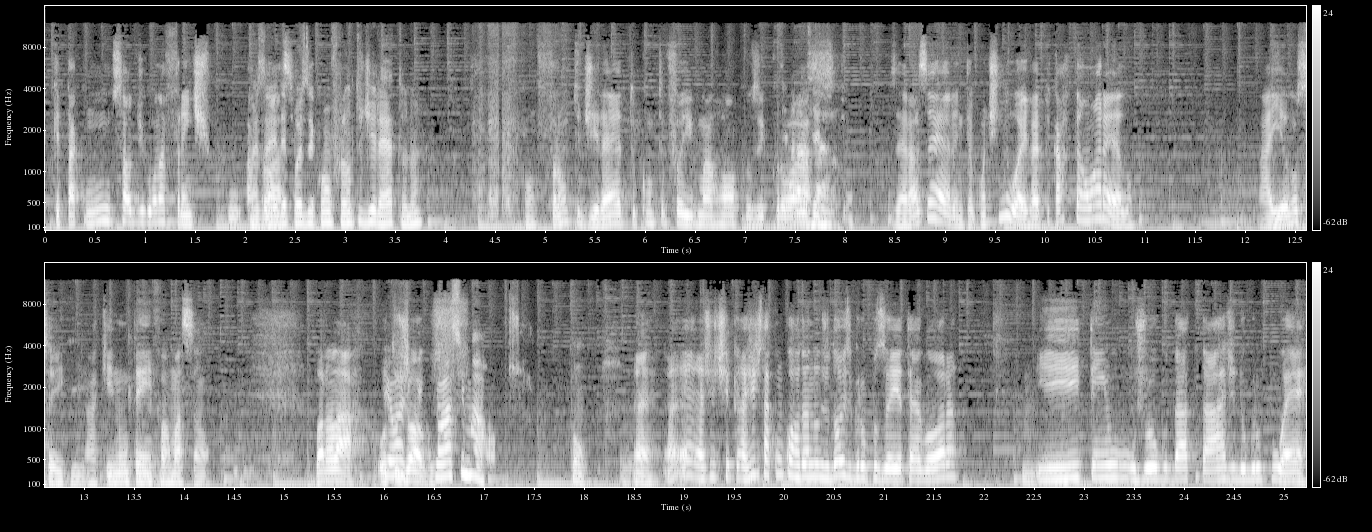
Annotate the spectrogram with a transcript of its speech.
porque tá com um saldo de gol na frente. o- a Mas aí Croácia. depois é confronto direto, né? Confronto direto, quanto foi Marrocos e Croácia? 0x0. Então continua, aí vai pro cartão amarelo. Aí eu não sei, aqui não tem informação. Bora lá, Eu outros que jogos. Croácia e Marrocos. É, é, a, gente, a gente tá concordando nos dois grupos aí até agora. Hum. E tem o jogo da tarde do grupo E.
